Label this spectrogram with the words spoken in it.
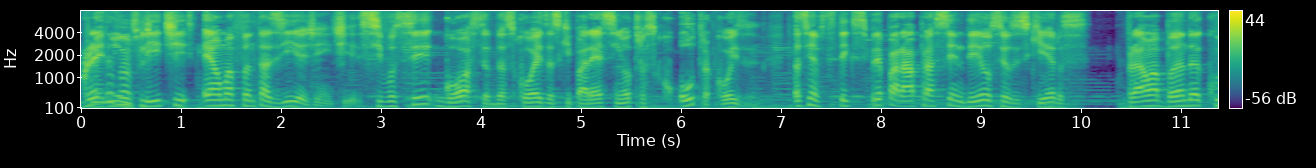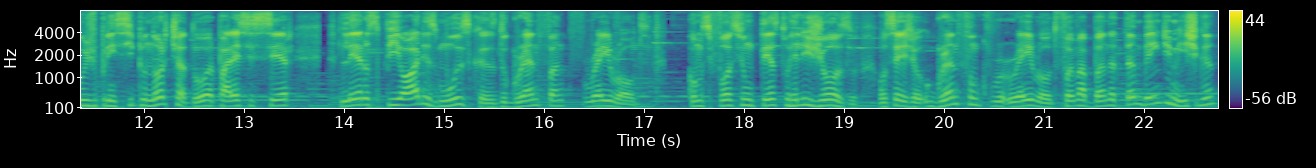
Greta Van. Fleet é uma fantasia, gente. Se você gosta das coisas que parecem outras, outra coisa, assim, você tem que se preparar pra acender os seus isqueiros pra uma banda cujo princípio norteador parece ser ler as piores músicas do Grand Funk Railroad. Como se fosse um texto religioso. Ou seja, o Grand Funk Railroad foi uma banda também de Michigan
